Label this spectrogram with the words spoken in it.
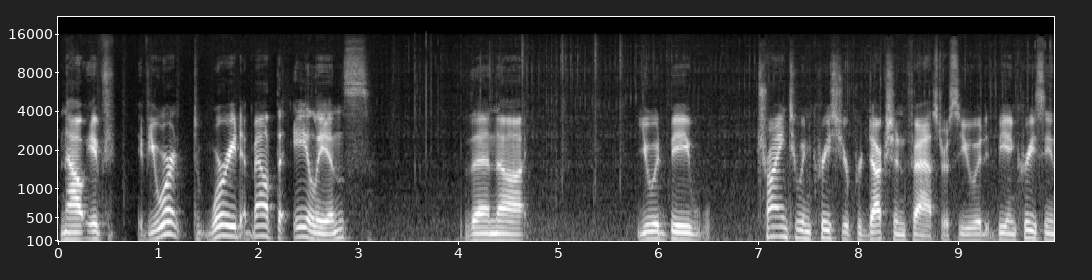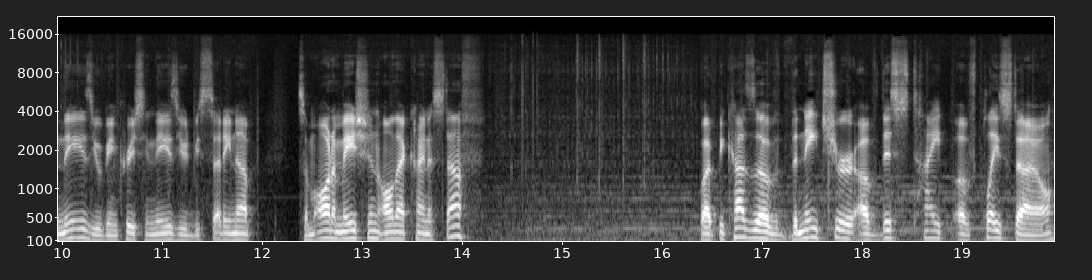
Now, if if you weren't worried about the aliens, then uh, you would be trying to increase your production faster. So you would be increasing these, you would be increasing these, you'd be setting up some automation, all that kind of stuff. But because of the nature of this type of playstyle,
